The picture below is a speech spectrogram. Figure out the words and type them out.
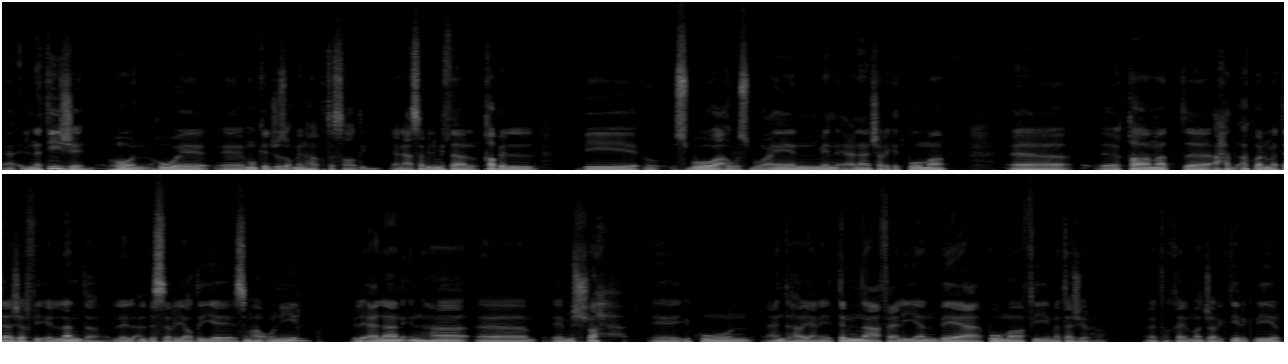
النتيجة هون هو ممكن جزء منها اقتصادي. يعني على سبيل المثال قبل بأسبوع أو أسبوعين من إعلان شركة بوما قامت أحد أكبر المتاجر في إيرلندا للألبسة الرياضية اسمها أونيل بالإعلان إنها آه، مش رح آه، يكون عندها يعني تمنع فعليا بيع بوما في متاجرها. يعني تخيل متجر كتير كبير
